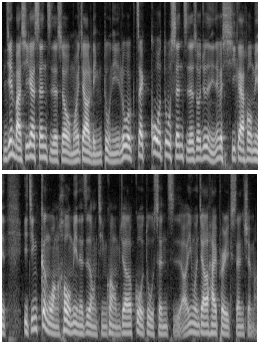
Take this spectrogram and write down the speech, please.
你今天把膝盖伸直的时候，我们会叫零度。你如果在过度伸直的时候，就是你那个膝盖后面已经更往后面的这种情况，我们叫做过度伸直啊，英文叫做 hyperextension 嘛。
